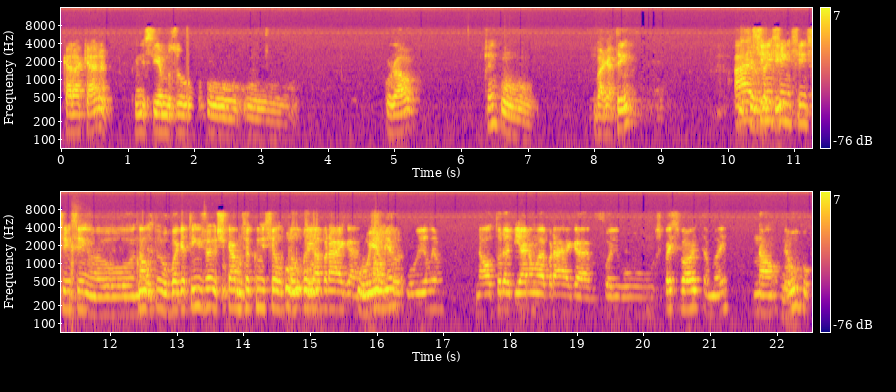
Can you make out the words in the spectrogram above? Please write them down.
Cara a cara. Conhecíamos o, o, o, o Raul. Quem? O Bagatim. Ah, sim, sim, sim, sim, sim. O, na altura, o Bagatinho já chegámos a conhecê-lo, ele veio a Braga. O William. Na altura, o William. Na altura vieram a Braga, foi o Space Boy também. Não, Não. o Hugo.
